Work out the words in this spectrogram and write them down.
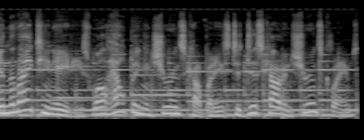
In the 1980s, while helping insurance companies to discount insurance claims,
